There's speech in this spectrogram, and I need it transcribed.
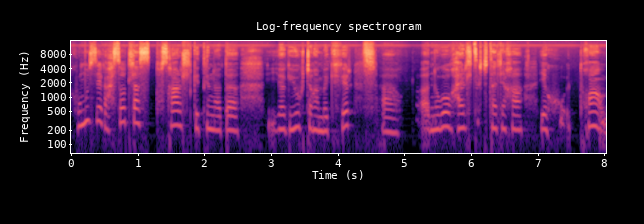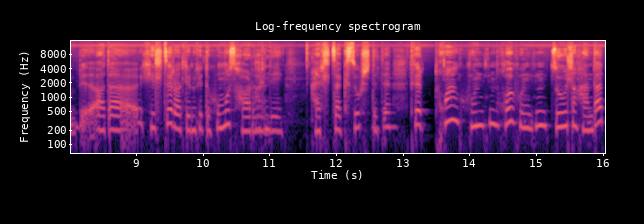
хүмүүсийг асуудлаас тусгаарлал гэдэг нь одоо яг юу гэж байгаа юм бэ гэхээр нөгөө харилцагч талынхаа яг тухайн одоо хилцээр бол ерөнхийдөө хүмүүс хоорондын харилцаа гэсэн үг шүү дээ тий. Тэгэхээр тухайн хүнд нь хувь хүнд нь зөөлөн хандаад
